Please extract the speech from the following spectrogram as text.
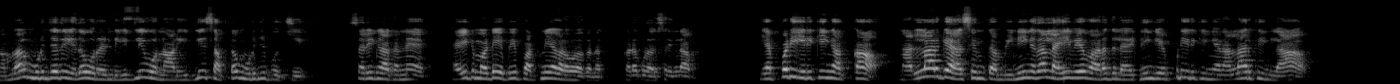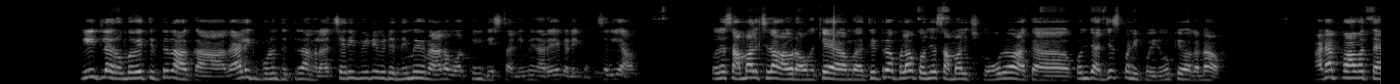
நம்மளால் முடிஞ்சது ஏதோ ஒரு ரெண்டு இட்லி ஒரு நாலு இட்லி சாப்பிட்டா முடிஞ்சு போச்சு. சரிங்களா கண்ணே? நைட்டு மட்டும் எப்பயும் பட்னியாக கிடக்கூடாது கண்ண கிடக்கூடாது சரிங்களா? எப்படி இருக்கீங்க அக்கா? நல்லா இருக்கேன் அசிம் தம்பி. நீங்கள் தான் லைவே வரதில்ல. நீங்கள் எப்படி இருக்கீங்க? நல்லா இருக்கீங்களா? வீட்டில் ரொம்பவே திட்டுறாக்கா வேலைக்கு போகணும் திட்டுறாங்களா? சரி வீடு வீடு. இனிமேல் வேலை ஒர்க்கிங் டேஸ் தான். இனிமேல் நிறைய கிடைக்கும். சரியா? கொஞ்சம் சமாளிச்சு தான் அவர் அவங்க கே அவங்க திட்டுறப்பெல்லாம் கொஞ்சம் சமாளிச்சுக்கோ. ஒரு கொஞ்சம் அட்ஜஸ்ட் பண்ணி போயிடு. ஓகேவா கண்ணா? அட பாவத்தை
